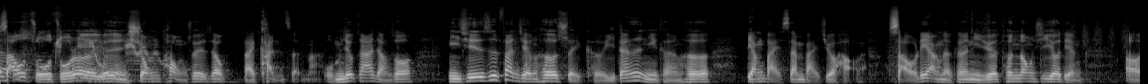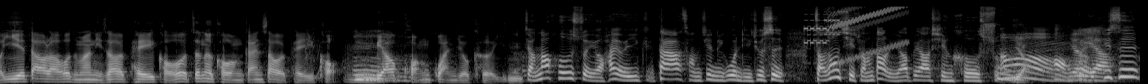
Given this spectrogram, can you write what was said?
烧灼灼热，有点胸痛，所以就来看诊嘛。我们就跟他讲说，你其实是饭前喝水可以，但是你可能喝两百三百就好了，少量的，可能你觉得吞东西有点。哦，噎到了或怎么样，你稍微配一口，或者真的口很干，稍微配一口，嗯，不要狂灌就可以了。讲到喝水哦，还有一个大家常见的一个问题就是，早上起床到底要不要先喝水？要，哦，要。其实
